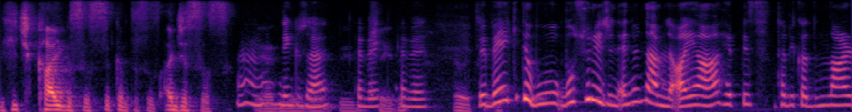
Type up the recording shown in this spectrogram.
hiç kaygısız, sıkıntısız, acısız. Hı, Yani ne güzel. bir- bir Evet, şeydi. evet. Evet. Ve belki de bu bu sürecin en önemli ayağı hep biz tabii kadınlar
